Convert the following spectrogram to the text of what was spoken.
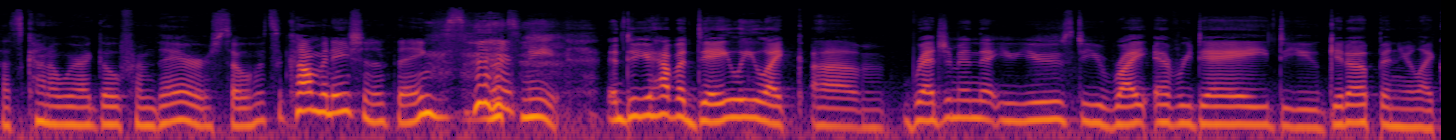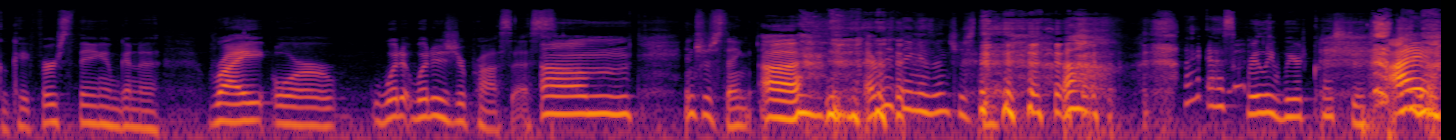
that's kind of where I go from there. So it's a combination of things. that's neat. And do you have a daily like um, regimen that you use? Do you write every day? Do you get up and you're like, okay, first thing I'm gonna write, or what what is your process? Um, interesting. Uh, everything is interesting. Uh, I ask really weird questions. I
